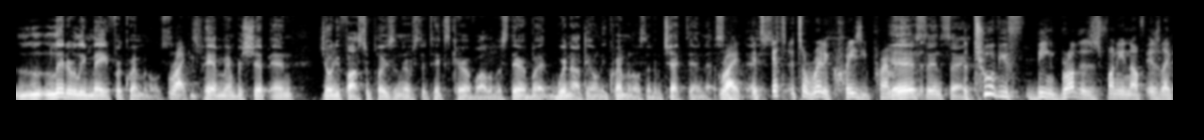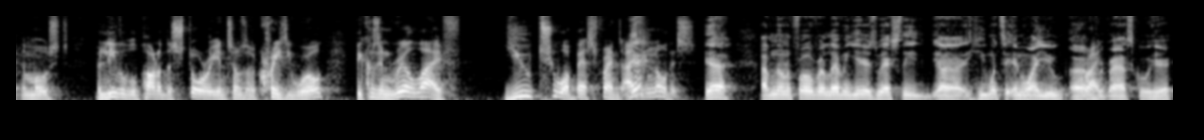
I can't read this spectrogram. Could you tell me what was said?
l- literally made for criminals. Right. You pay a membership, and Jodie Foster plays a nurse that takes care of all of us there. But we're not the only criminals that have checked in. That Right. day, It's, it's, it's a really crazy premise. It's the, insane. The two of you f- being brothers, funny enough, is like the most believable part of the story in terms of a crazy world. Because in real life, you two are best friends. I didn't know this. Yeah, I've known him for over 11 years. We actually, uh, he went to NYU uh, Right. for grad school here.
